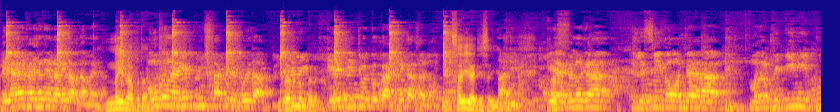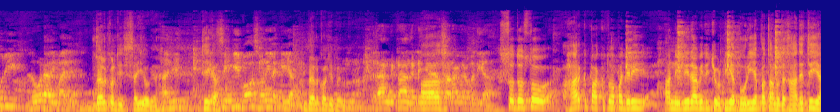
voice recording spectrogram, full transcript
ਡਿਜ਼ਾਈਨ ਫੈਸ਼ਨ ਇਹਨਾਂ ਨਹੀਂ ਲੱਭਦਾ ਮੈਂ ਇਹਦਾ। ਨਹੀਂ ਲੱਭਦਾ। ਮੂੰਹ ਤੋਂ ਲੈ ਕੇ ਪੂਛ ਤੱਕ ਦੇਖੋ ਇਹਦਾ। ਬਿਲਕੁਲ, ਬਿਲਕੁਲ। ਇਹ ਚੀਜ਼ ਚੋਂ ਕੋਈ ਘੱਟ ਨਹੀਂ ਕਰ ਸਕਦਾ। ਸਹੀ ਹੈ ਜੀ ਸਹੀ ਹੈ। ਹਾਂਜੀ। ਇਹ ਅਗਲੋ ਜਾਂ ਲੱਸੀ ਤੋਂ ਚਿਹਰਾ ਮਤਲਬ ਫਿੱਕੀ ਨਹੀਂ ਪੂਰੀ ਲੋੜ ਵਾਲੀ ਮੱਝ ਬਿਲਕੁਲ ਜੀ ਸਹੀ ਹੋ ਗਿਆ। ਹਾਂਜੀ। ਠੀਕ ਆ। ਸਿੰਗੀ ਬਹੁਤ ਸੋਹਣੀ ਲੱਗੀ ਆ। ਬਿਲਕੁਲ ਜੀ ਬਿਲਕੁਲ। ਰੰਗ ਢੰਗ ਡਿਜ਼ਾਈਨ ਸਾਰਾ ਕੁਝ ਵਧੀਆ। ਸੋ ਦੋਸਤੋ ਹਰ ਇੱਕ ਪੱਖ ਤੋਂ ਆਪਾਂ ਜਿਹੜੀ ਆ ਨੀਲੀ ਰਾਵੀ ਦੀ ਝੋਟੀ ਆ ਬੋਰੀ ਆਪਾਂ ਤੁਹਾਨੂੰ ਦਿਖਾ ਦਿੱਤੀ ਆ।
